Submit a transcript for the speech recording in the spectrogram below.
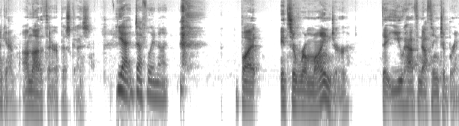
Again i'm not a therapist guys. Yeah definitely not. But it's a reminder that you have nothing to bring.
